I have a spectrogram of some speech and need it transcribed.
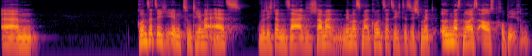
Ähm, grundsätzlich eben zum Thema Ads würde ich dann sagen, schau mal, nehmen wir es mal grundsätzlich, das ist mit irgendwas Neues ausprobieren.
